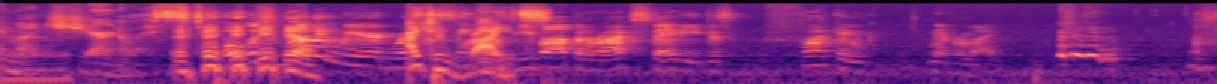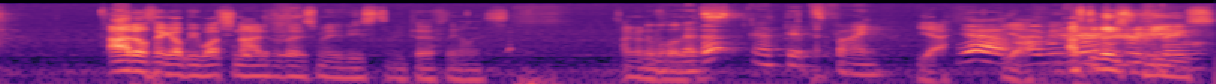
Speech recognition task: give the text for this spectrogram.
I'm a journalist. What was Yeah. really weird was I the can scene write. where Bebop and Rocksteady just fucking. Never mind. I don't think I'll be watching either of those movies. To be perfectly honest, I'm gonna. well, that's that, that's fine. yeah. Yeah, Yeah. I mean, After those reviews.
